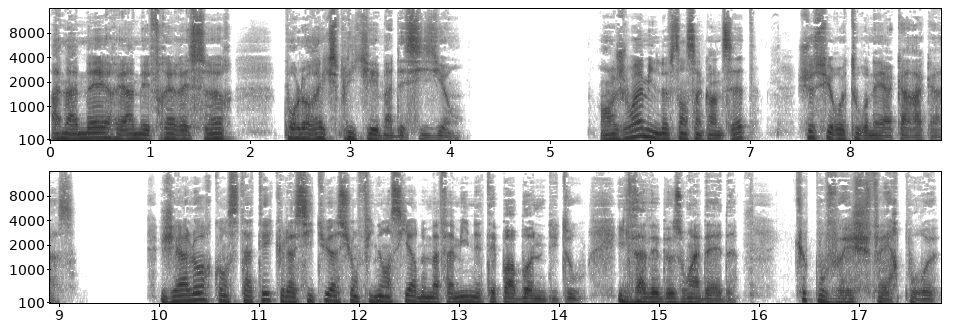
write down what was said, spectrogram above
à ma mère et à mes frères et sœurs pour leur expliquer ma décision. En juin 1957, je suis retourné à Caracas. J'ai alors constaté que la situation financière de ma famille n'était pas bonne du tout. Ils avaient besoin d'aide. Que pouvais-je faire pour eux?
